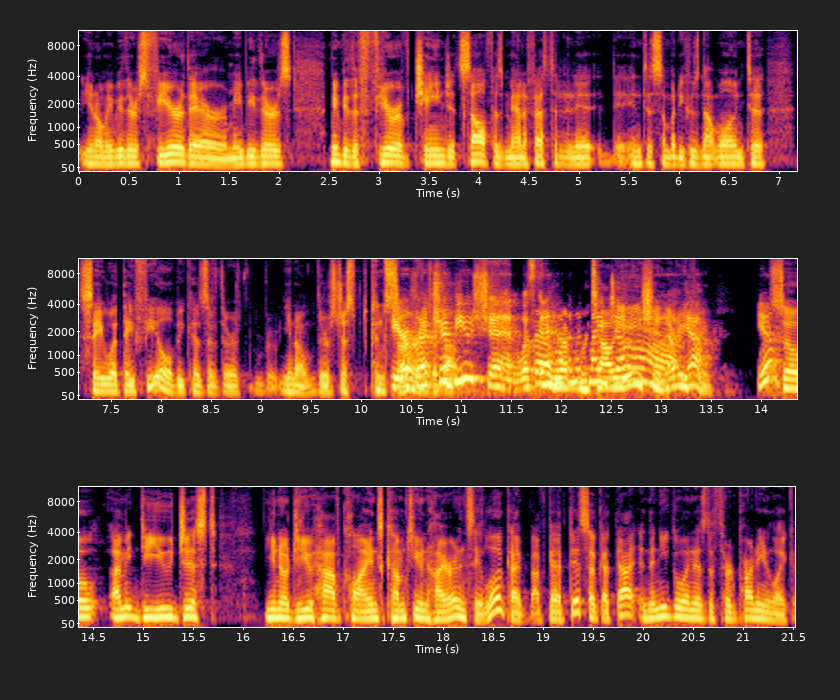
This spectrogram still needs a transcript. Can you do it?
you know maybe there's fear there or maybe there's maybe the fear of change itself is manifested in it, into somebody who's not willing to say what they feel because of their you know there's just concern fear of retribution about, what's yeah, going to happen with retaliation my job? everything yeah. yeah so i mean do you just you know, do you have clients come to you and hire it and say, look, I, have got this, I've got that. And then you go in as the third party and you're like,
